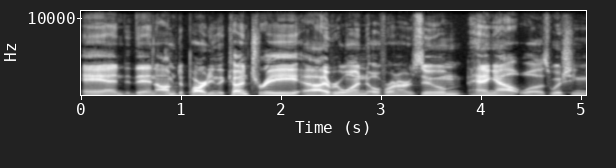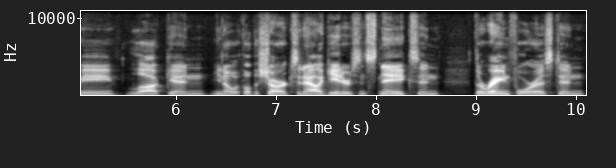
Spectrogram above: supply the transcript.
And then I'm departing the country. Uh, everyone over on our Zoom hangout was wishing me luck, and you know, with all the sharks and alligators and snakes and the rainforest and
